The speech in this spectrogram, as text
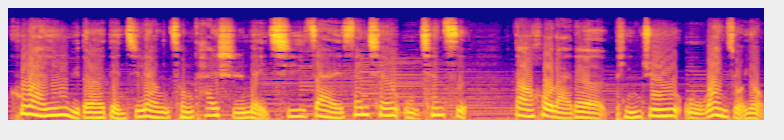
酷爱英语的点击量从开始每期在三千五千次，到后来的平均五万左右，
